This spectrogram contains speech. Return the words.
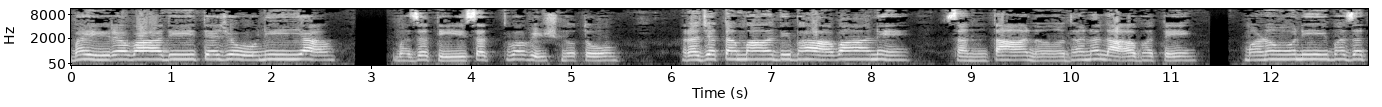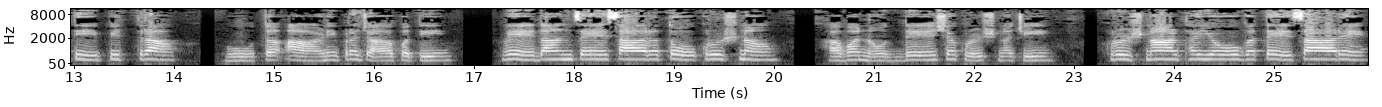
भैरवादी त्यजोनीया भजती सत्व विष्णुतो रजतमादिभावाने संतान धन लाभते मनोनी भजती पित्रा भूत आणि प्रजापती। वेदांचे सारतो कृष्ण हवनोद्देश कृष्णची। कृष्णार्थ योगते सारे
